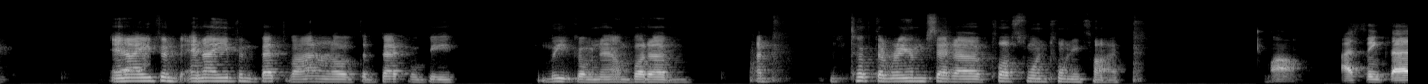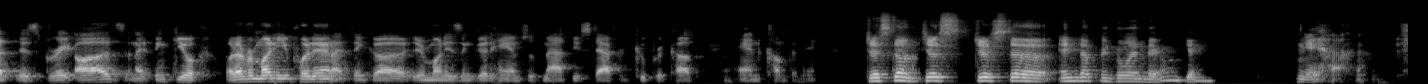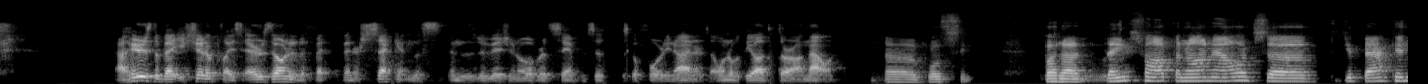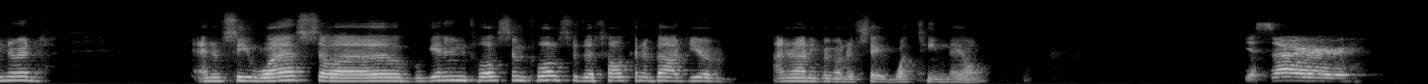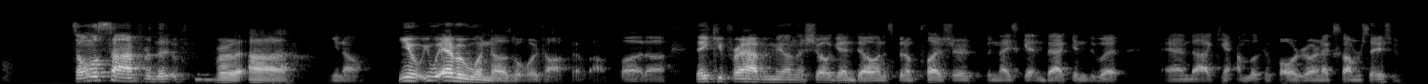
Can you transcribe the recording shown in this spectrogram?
And I even and I even bet well, I don't know if the bet will be legal now, but uh, I took the Rams at a uh, plus one twenty five. Wow. I think that is great odds, and I think you whatever money you put in, I think uh, your money is in good hands with Matthew Stafford, Cooper Kupp, and company. Just don't just just uh, end up in Glendale again. Yeah. now here's the bet you should have placed Arizona to f- finish second in this in the division over the San Francisco 49ers. I wonder what the odds are on that one. Uh, we'll see. But uh, thanks for hopping on, Alex. Uh, get back into it. NFC West. So uh, we're getting closer and closer to talking about your. I'm not even going to say what team they are. Yes, sir. It's almost time for the for uh you know you you everyone knows what we're talking about. But uh, thank you for having me on the show again, Dylan. It's been a pleasure. It's been nice getting back into it, and uh, I can't. I'm looking forward to our next conversation.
